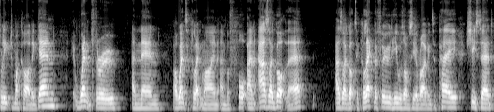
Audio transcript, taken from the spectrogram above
bleeped my card again. It went through, and then I went to collect mine. And before, and as I got there, as I got to collect the food, he was obviously arriving to pay. She said,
